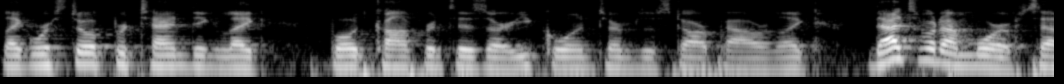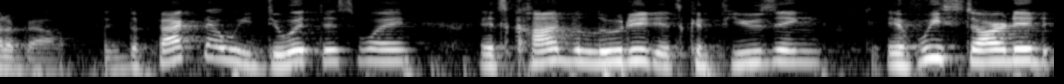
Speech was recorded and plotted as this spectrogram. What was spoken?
like we're still pretending like both conferences are equal in terms of star power. Like that's what I'm more upset about. The fact that we do it this way, it's convoluted, it's confusing. If we started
